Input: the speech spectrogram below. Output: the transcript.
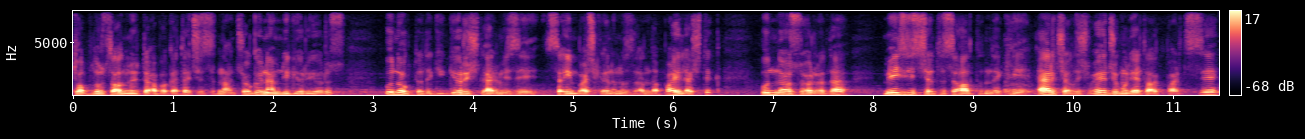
toplumsal mütabakat açısından çok önemli görüyoruz. Bu noktadaki görüşlerimizi Sayın Başkanımızla da paylaştık. Bundan sonra da meclis çatısı altındaki her çalışmaya Cumhuriyet Halk Partisi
